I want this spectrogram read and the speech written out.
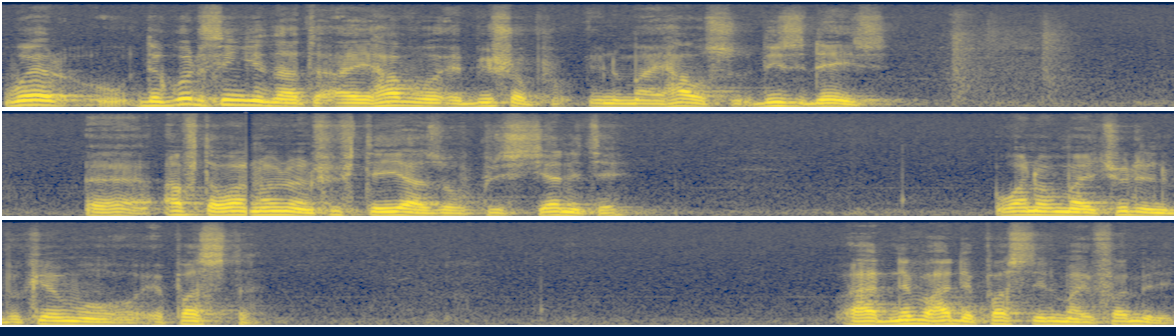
Well, the good thing is that I have a bishop in my house these days. Uh, after 150 years of Christianity, one of my children became a pastor. I had never had a pastor in my family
